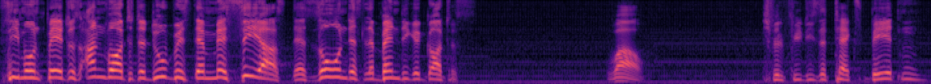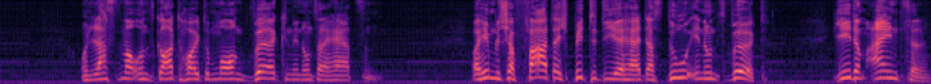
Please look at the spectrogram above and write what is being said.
Simon Petrus antwortete, du bist der Messias, der Sohn des lebendigen Gottes. Wow. Ich will für diesen Text beten und lassen wir uns Gott heute Morgen wirken in unser Herzen. Oh himmlischer Vater, ich bitte dir, Herr, dass du in uns wirkt, jedem Einzelnen.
